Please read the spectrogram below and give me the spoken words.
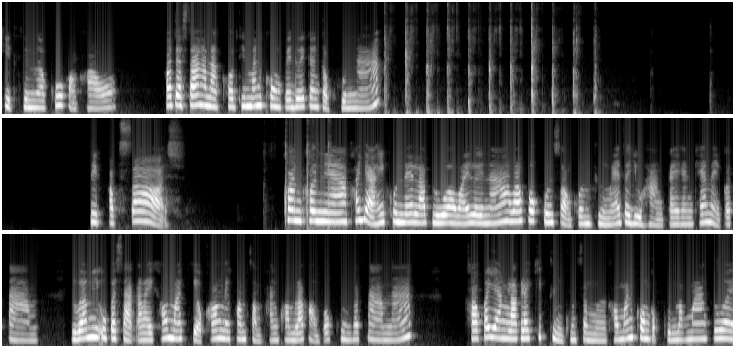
ขิตคือเนื้อคู่ของเขา เขาจะสร้างอนาคตที่มั่นคงไปด้วยกันกับคุณนะ Six of Swords คนคนนี้เขาอยากให้คุณได้รับรู้เอาไว้เลยนะ ว่าพวกคุณสองคนถึงแม้จะอยู่ห่างไกลกันแค่ไหนก็ตาม หรือว่ามีอุปสรรคอะไรเข้ามาเกี่ยวข้องในความสัมพันธ์ความรักของพวกคุณก็ตามนะ เขาก็ยังรักและคิดถึงคุณเสมอ เขามั่นคงกับคุณมาก ๆ ด้วย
